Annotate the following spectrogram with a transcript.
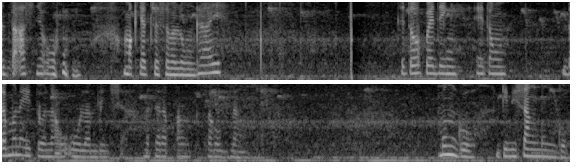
Ang taas niya oh. Umakyat siya sa malunggay. Ito pwedeng itong damo na ito nauulam din siya. Masarap pang sahog ng munggo. Ginisang munggo.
